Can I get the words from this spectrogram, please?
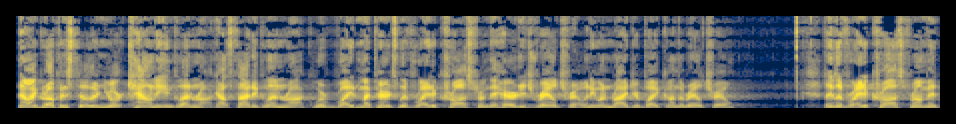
Now, I grew up in southern York County in Glen Rock, outside of Glen Rock. We're right, my parents live right across from the Heritage Rail Trail. Anyone ride your bike on the rail trail? They live right across from it,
